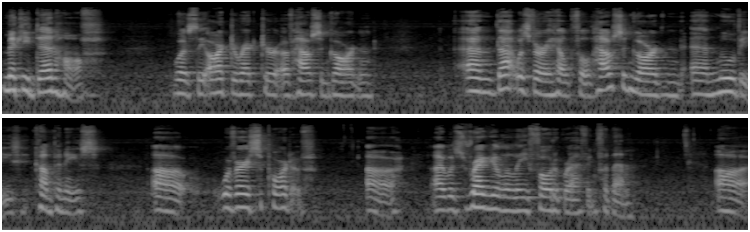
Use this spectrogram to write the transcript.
Miki Denhof was the art director of House and Garden, and that was very helpful. House and Garden and movie companies uh, were very supportive. Uh, I was regularly photographing for them. uh,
